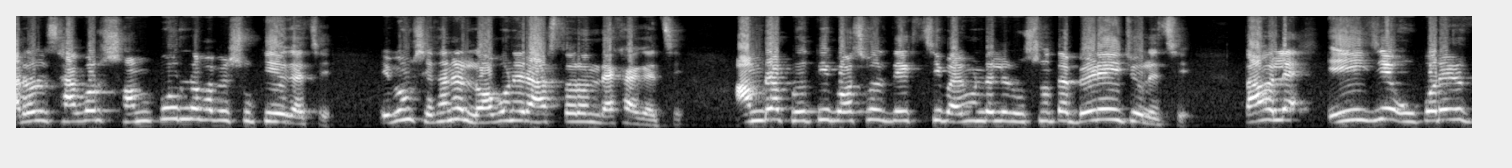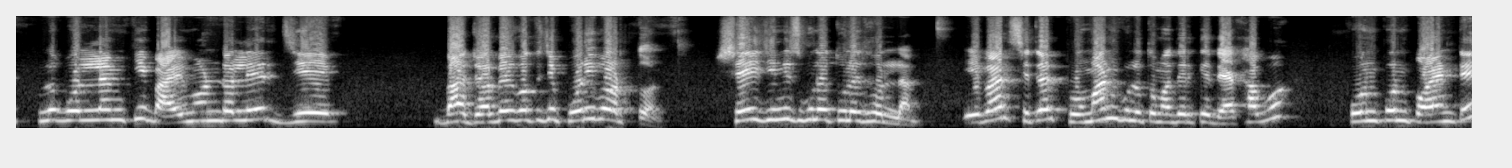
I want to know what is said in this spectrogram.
আরল সাগর সম্পূর্ণভাবে শুকিয়ে গেছে এবং সেখানে লবণের আস্তরণ দেখা গেছে। আমরা প্রতি বছর দেখছি বায়ুমণ্ডলের উষ্ণতা বেড়েই চলেছে। তাহলে এই যে উপরেরগুলো বললাম কি বায়ুমণ্ডলের যে বা জলবায়ুগত যে পরিবর্তন, সেই জিনিসগুলো তুলে ধরলাম। এবার সেটার প্রমাণগুলো তোমাদেরকে দেখাবো, কোন কোন পয়েন্টে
